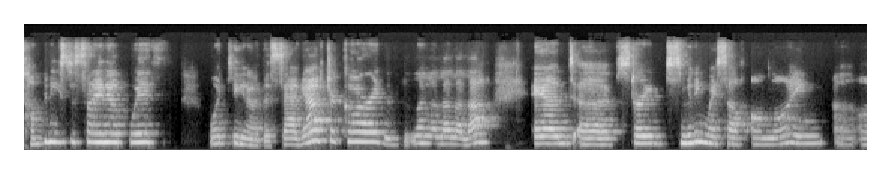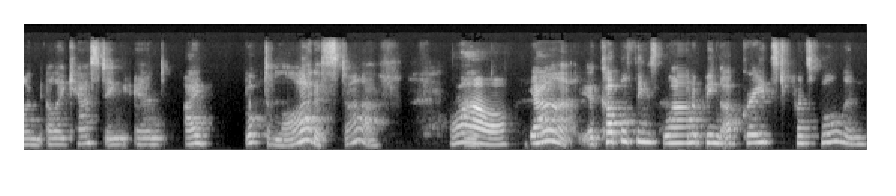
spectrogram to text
companies to sign up with what you know the SAG-AFTRA card la la la la la and uh, started submitting myself online uh, on la casting and i booked a lot of stuff. Wow. yeah a couple things wound up being upgrades to principal and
